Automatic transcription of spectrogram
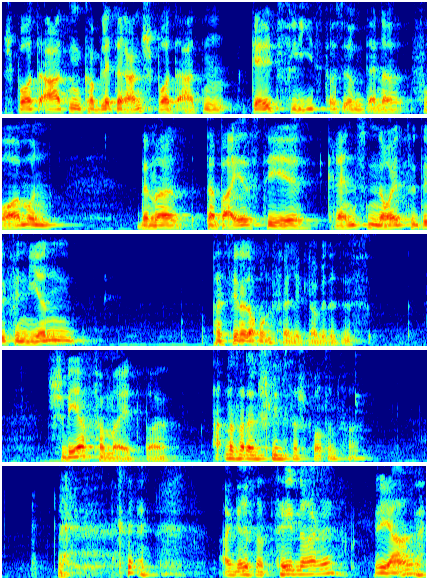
Sportarten, komplette Randsportarten, Geld fließt aus irgendeiner Form. Und wenn man dabei ist, die Grenzen neu zu definieren, passieren halt auch Unfälle, glaube ich. Das ist schwer vermeidbar. Was war dein schlimmster Sportunfall? Ein gerissener Zehennagel? Ja,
